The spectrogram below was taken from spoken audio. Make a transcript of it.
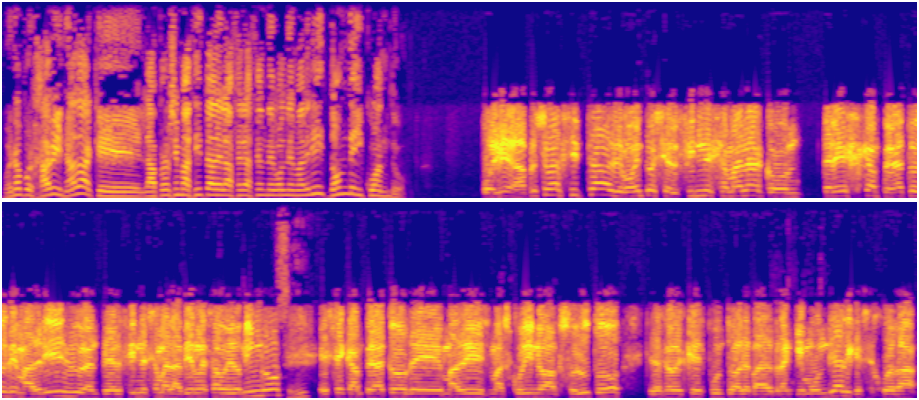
Bueno, pues Javi, nada, que la próxima cita de la Federación de Gol de Madrid, ¿dónde y cuándo? Pues mira, la próxima cita de momento es el fin de semana con tres campeonatos de Madrid durante el fin de semana, viernes, sábado y domingo. Sí. Ese campeonato de Madrid masculino absoluto, que ya sabes que es puntuable para el ranking mundial y que se juega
